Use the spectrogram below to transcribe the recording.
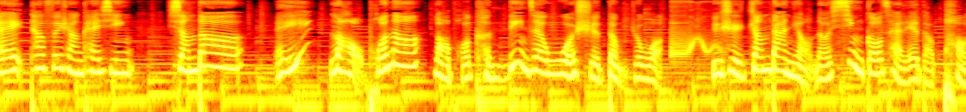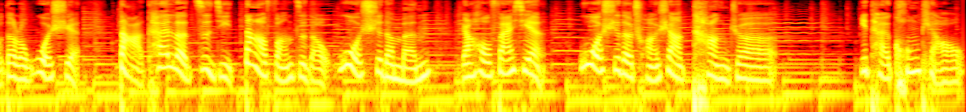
哎，他非常开心，想到。哎，老婆呢？老婆肯定在卧室等着我。于是张大鸟呢，兴高采烈地跑到了卧室，打开了自己大房子的卧室的门，然后发现卧室的床上躺着一台空调，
